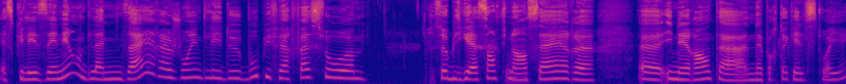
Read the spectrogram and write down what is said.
Est-ce que les aînés ont de la misère à joindre les deux bouts puis faire face aux, euh, obligations financières inhérente à n'importe quel citoyen?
